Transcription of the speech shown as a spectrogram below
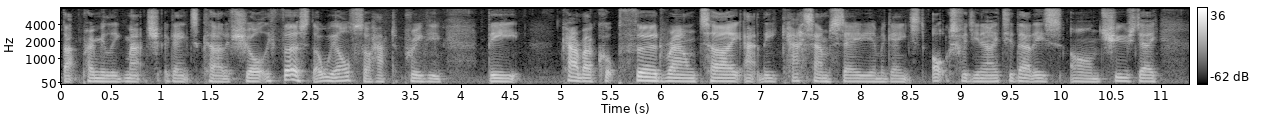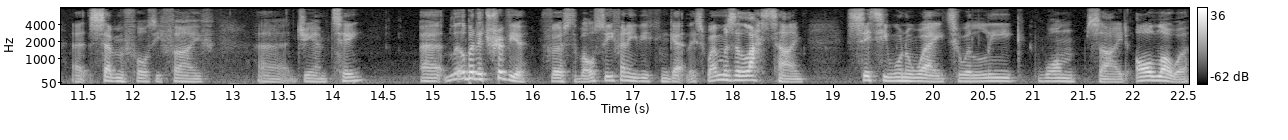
that Premier League match against Cardiff shortly. First, though, we also have to preview the Carabao Cup third round tie at the Kassam Stadium against Oxford United. That is on Tuesday at 7:45 uh, GMT. A little bit of trivia, first of all. See if any of you can get this. When was the last time City won away to a League One side or lower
